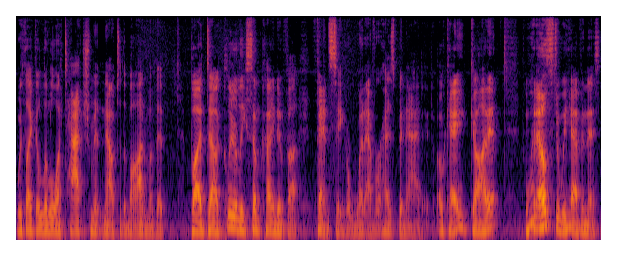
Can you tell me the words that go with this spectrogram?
with like a little attachment now to the bottom of it. But uh, clearly some kind of uh, fencing or whatever has been added. Okay, got it. What else do we have in this?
